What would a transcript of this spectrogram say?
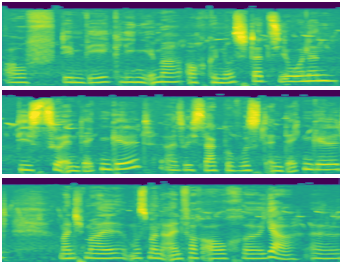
Auf dem Weg liegen immer auch Genussstationen, die es zu entdecken gilt. Also ich sage bewusst entdecken gilt. Manchmal muss man einfach auch äh, ja, äh,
